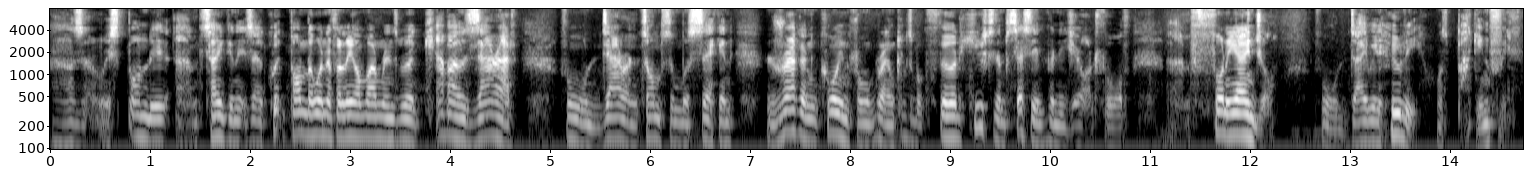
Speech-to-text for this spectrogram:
has responded and taken it. So Quick Pond, the winner for Leon Van Rensburg. Cabo Zarad for Darren Thompson was second. Dragon Queen for Graham Clutterbuck third. Houston Obsessive Vinnie Gerard fourth. And Funny Angel for David Hooley was back in fifth.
